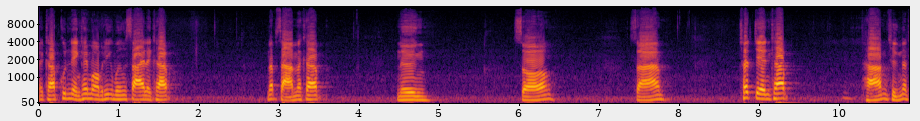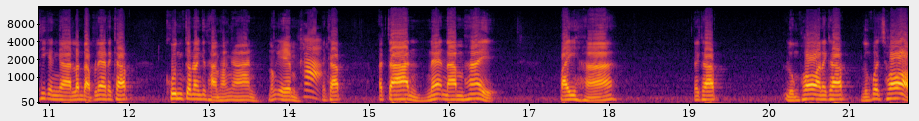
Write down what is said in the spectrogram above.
นะครับคุณเน่งให้มองไปที่มือข้างซ้ายเลยครับ นับ3นะครับ1 2 3ชัดเจนครับ ถามถึงหน้าที่การงานลำดับแรกนะครับ คุณกำลังจะถามหางานน้องเอ็มค่ะ นะครับ อาจารย์แนะนำให้ไปหานะครับ หลวงพ่อนะครับ หลวงพ่อชอบ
